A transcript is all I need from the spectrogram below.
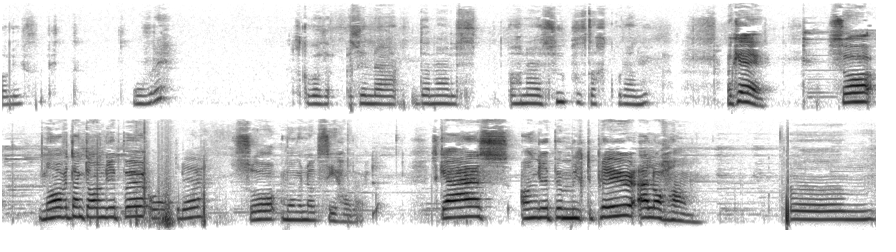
av lyset litt. Hvorfor det? Jeg skal bare se, siden det- den er, han er supersterk på denne. Ok, så nå har vi tenkt å angripe, og etter det så må vi nok si ha det. Skal jeg angripe multiplayer eller han? Um,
